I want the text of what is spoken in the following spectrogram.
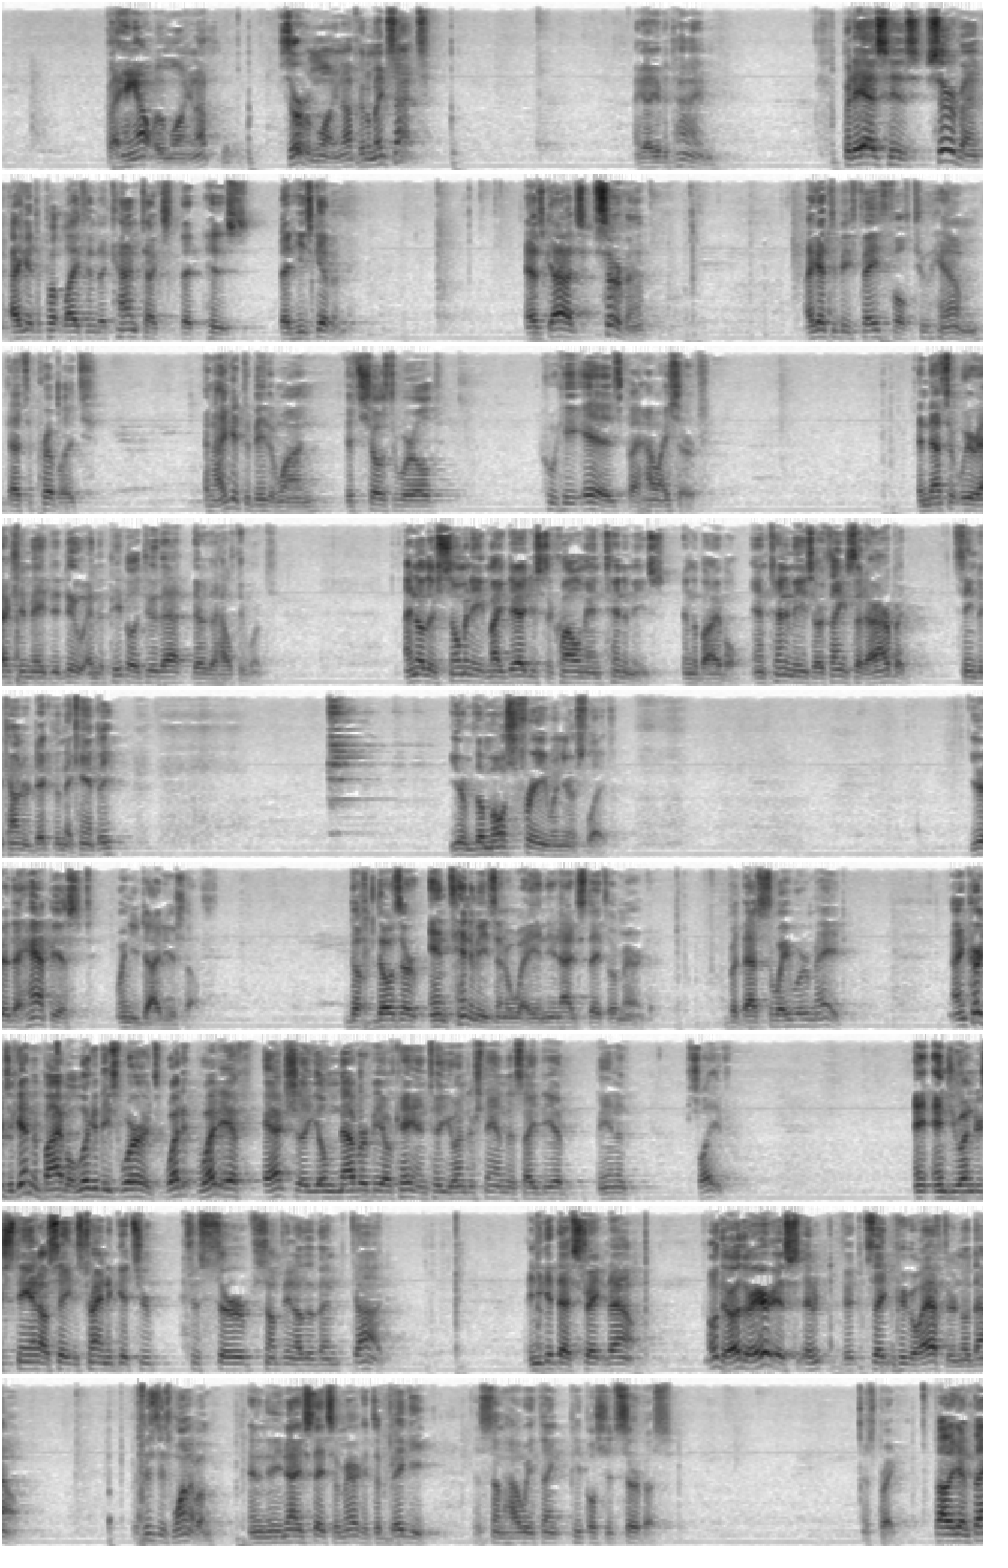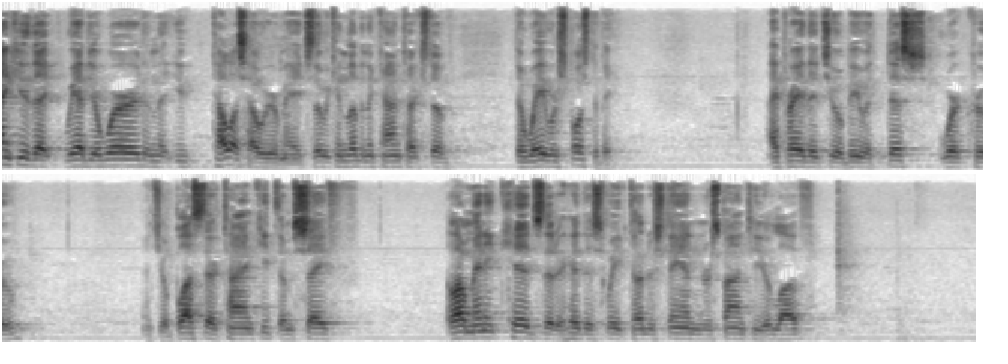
If I hang out with him long enough, serve him long enough, it'll make sense. I got to give it time. But as his servant, I get to put life into context that, his, that he's given me. As God's servant, I get to be faithful to him. That's a privilege. And I get to be the one that shows the world who he is by how I serve. And that's what we were actually made to do. And the people that do that, they're the healthy ones. I know there's so many, my dad used to call them antinomies in the Bible. Antinomies are things that are, but seem to contradict them, they can't be. You're the most free when you're a slave. You're the happiest when you die to yourself. Th- those are antinomies in a way in the United States of America. But that's the way we're made. I encourage you, get in the Bible, look at these words. What, what if actually you'll never be okay until you understand this idea of being a slave? And, and you understand how Satan's trying to get you to serve something other than God. And you get that straightened out. Oh, there are other areas that Satan could go after, no doubt. But this is just one of them. And in the United States of America, it's a biggie that somehow we think people should serve us. Let's pray. Father, again, thank you that we have your word and that you tell us how we were made so that we can live in the context of the way we're supposed to be. I pray that you will be with this work crew, that you'll bless their time, keep them safe. Allow many kids that are here this week to understand and respond to your love.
